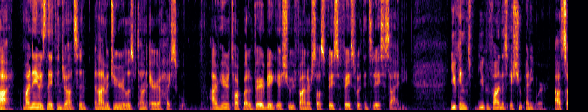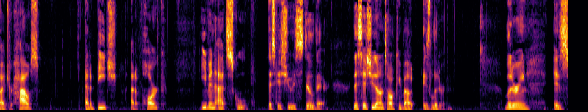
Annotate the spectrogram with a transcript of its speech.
Hi, my name is Nathan Johnson, and I'm a junior at Elizabethtown Area High School. I'm here to talk about a very big issue we find ourselves face to face with in today's society. You can you can find this issue anywhere, outside your house, at a beach, at a park, even at school. This issue is still there. This issue that I'm talking about is littering. Littering is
